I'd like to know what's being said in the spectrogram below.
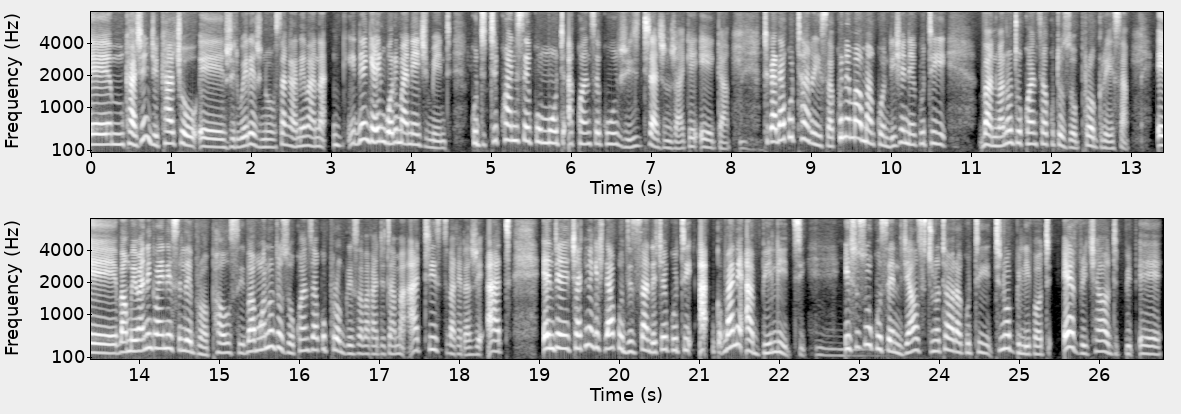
Um, kazhinji kacho eh, zvirwere zvinosangana nevana inenge ingori management kuti tikwanise kumuti akwanise kuzviitira zvinhu zvake ega. Tikada kutarisa kune mamwe macondition ekuti vanhu vanotokwanisa kutozoprogressa. E, vamwe vanenge vaine cerebral palsy vamwe vanotozokwanisa kuprogressa vakaitoita maartist vakaita zveart. Ende chatinenge chida kudzidzisa ndechekuti vane ability. Mm. isusu kust giles tinotaura kuti tinobelieve kuti every child eh,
